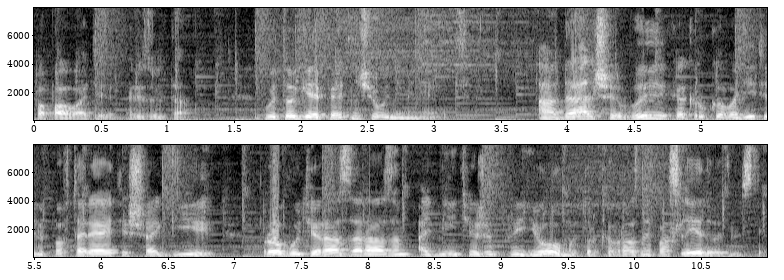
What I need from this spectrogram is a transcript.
попователь результат. В итоге опять ничего не меняется. А дальше вы, как руководитель, повторяете шаги, пробуйте раз за разом одни и те же приемы, только в разной последовательности.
